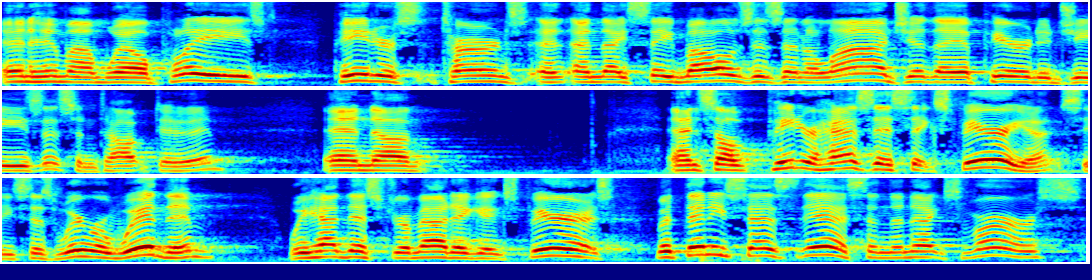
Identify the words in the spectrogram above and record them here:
in whom I'm well pleased. Peter turns and, and they see Moses and Elijah. They appear to Jesus and talk to him. And, um, and so Peter has this experience. He says, We were with him. We had this dramatic experience. But then he says this in the next verse.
